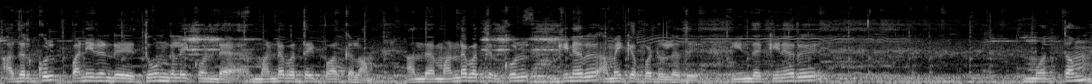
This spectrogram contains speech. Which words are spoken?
அதற்குள் பன்னிரண்டு தூண்களை கொண்ட மண்டபத்தை பார்க்கலாம். அந்த மண்டபத்திற்குள் கிணறு அமைக்கப்பட்டுள்ளது. இந்த கிணறு மொத்தம்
